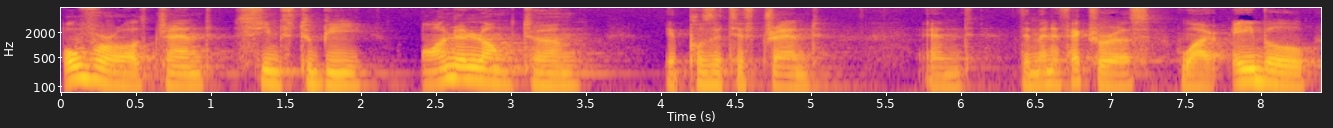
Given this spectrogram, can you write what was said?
overall trend seems to be on a long term a positive trend, and the manufacturers who are able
